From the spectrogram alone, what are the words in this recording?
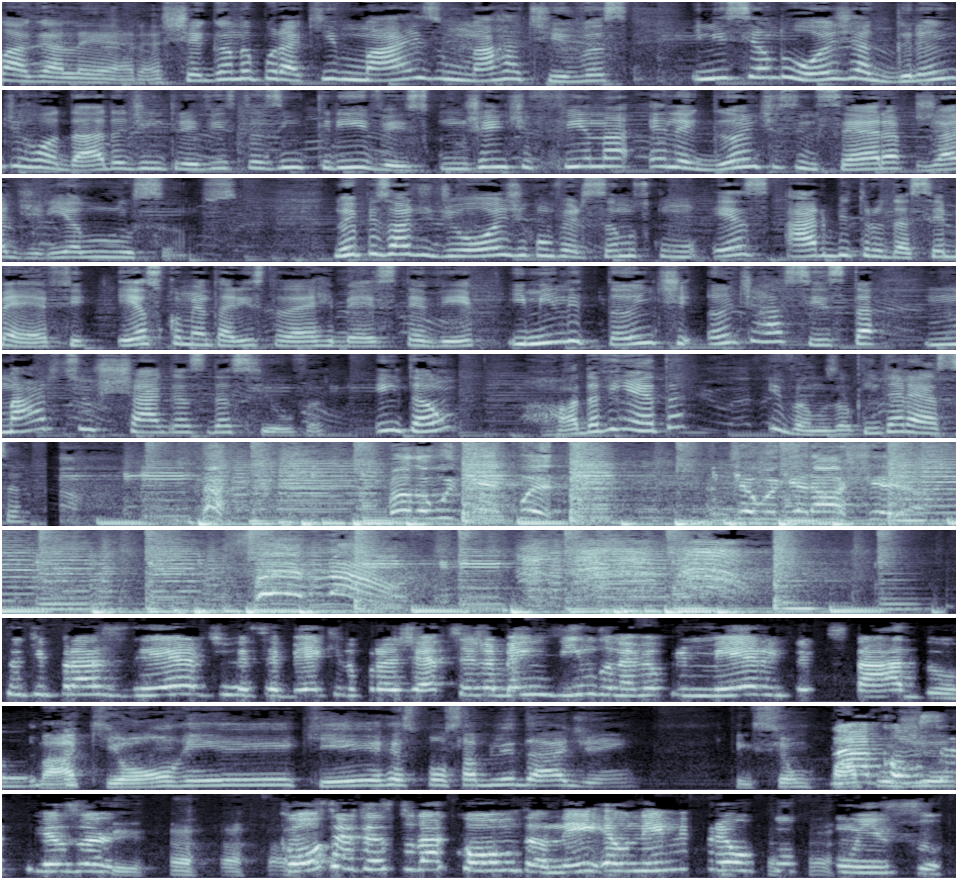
Fala galera! Chegando por aqui mais um Narrativas, iniciando hoje a grande rodada de entrevistas incríveis com gente fina, elegante e sincera, já diria Lulu Santos. No episódio de hoje, conversamos com o ex-árbitro da CBF, ex-comentarista da RBS TV e militante antirracista Márcio Chagas da Silva. Então, roda a vinheta e vamos ao que interessa. Brother, que prazer te receber aqui no projeto. Seja bem-vindo, né? Meu primeiro entrevistado. Ah, que honra e que responsabilidade, hein? Tem que ser um papo ah, com de... certeza. com certeza tu dá conta. Eu nem, eu nem me preocupo com isso.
